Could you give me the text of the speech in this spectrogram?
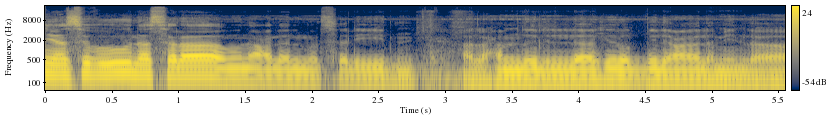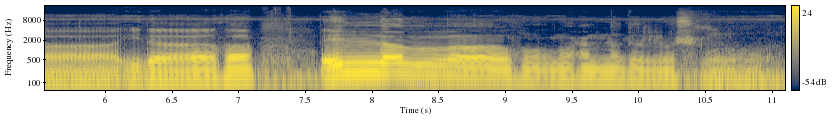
يصفون سلام على المرسلين الحمد لله رب العالمين لا إله illallahu Muhammedur Resulullah.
